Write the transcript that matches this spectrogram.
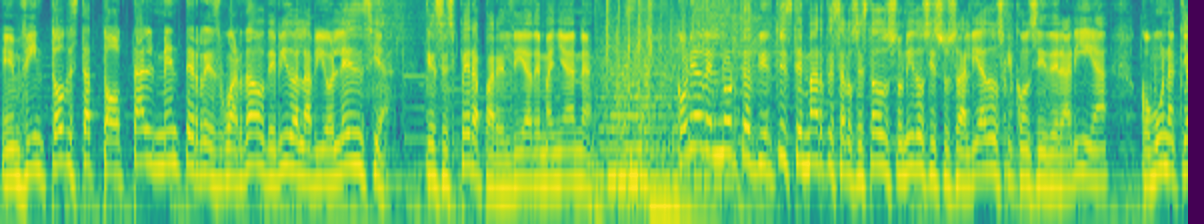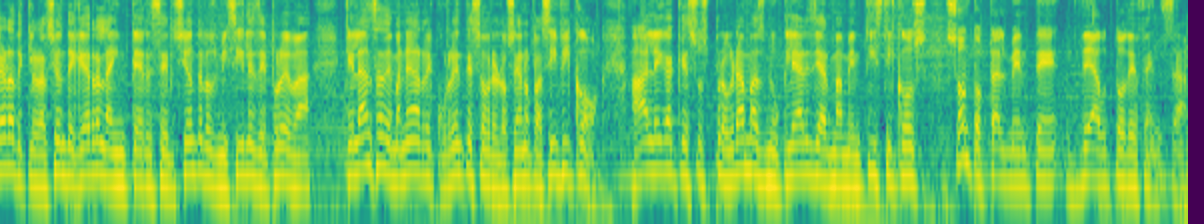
en fin, todo está totalmente resguardado debido a la violencia que se espera para el día de mañana. Corea del Norte advirtió este martes a los Estados Unidos y sus aliados que consideraría como una clara declaración de guerra la intercepción de los misiles de prueba que lanza de manera recurrente sobre el Océano Pacífico. Alega que sus programas nucleares y armamentísticos son totalmente de autodefensa.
